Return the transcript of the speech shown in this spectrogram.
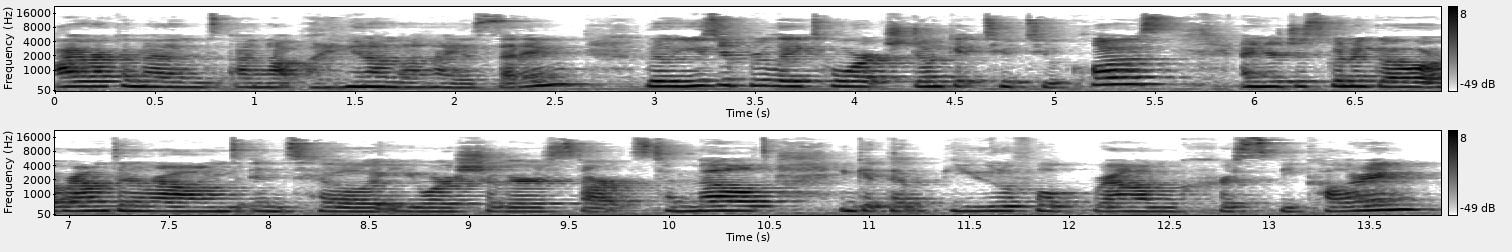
I recommend uh, not putting it on the highest setting. We'll use your brulee torch, don't get too, too close. And you're just gonna go around and around until your sugar starts to melt and get that beautiful brown crispy coloring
